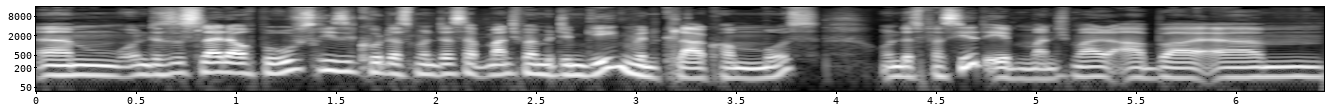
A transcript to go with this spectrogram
Ähm, und es ist leider auch Berufsrisiko, dass man deshalb manchmal mit dem Gegenwind klarkommen muss. Und das passiert eben manchmal, aber ähm,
